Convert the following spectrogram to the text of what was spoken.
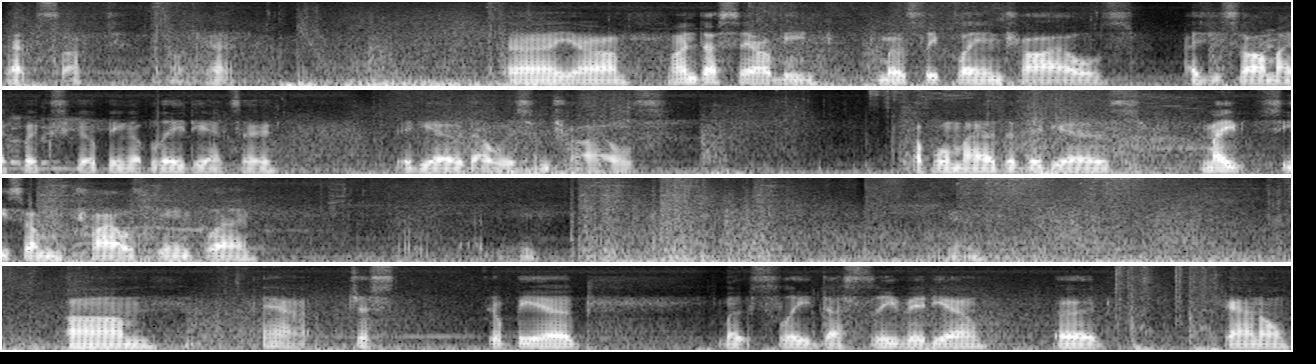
That sucked. Okay. Uh, yeah, on Destiny I'll be mostly playing Trials. As you saw my quick scoping of Blade Dancer video, that was in Trials. A couple of my other videos. might see some Trials gameplay. Made. Um, yeah, just, it'll be a mostly Destiny video, uh, channel.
